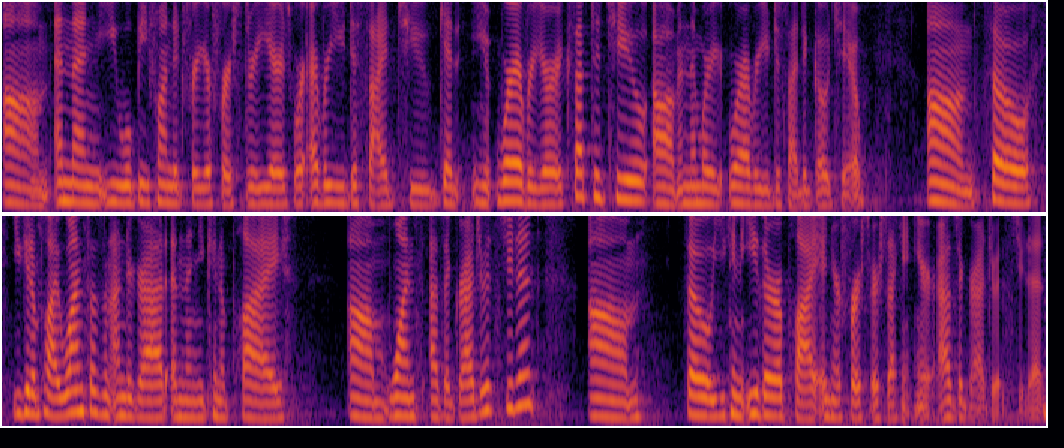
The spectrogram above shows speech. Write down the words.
um, and then you will be funded for your first three years wherever you decide to get, you, wherever you're accepted to, um, and then where, wherever you decide to go to. Um, so you can apply once as an undergrad, and then you can apply um, once as a graduate student. Um, so you can either apply in your first or second year as a graduate student.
